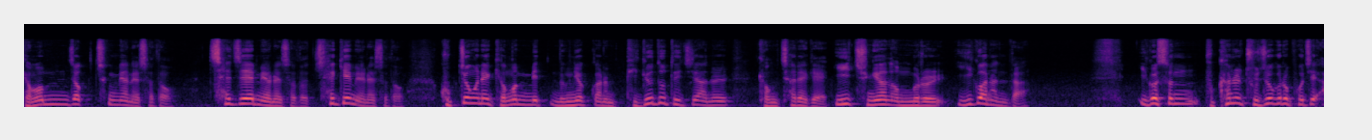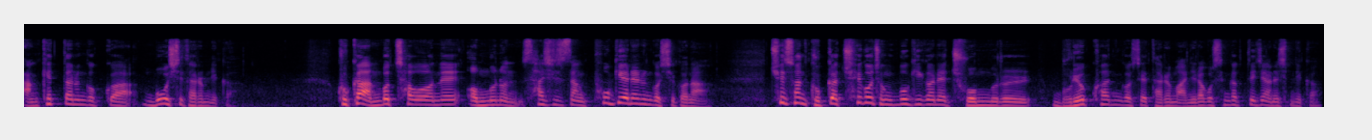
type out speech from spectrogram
경험적 측면에서도 체제 면에서도 체계 면에서도 국정원의 경험 및 능력과는 비교도 되지 않을 경찰에게 이 중요한 업무를 이관한다. 이것은 북한을 주적으로 보지 않겠다는 것과 무엇이 다릅니까 국가안보 차원의 업무는 사실상 포기하려는 것이거나 최소한 국가 최고정보기관의 주 업무를 무력화한 것에 다름 아니라고 생각되지 않으십니까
